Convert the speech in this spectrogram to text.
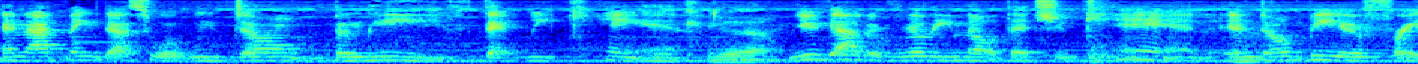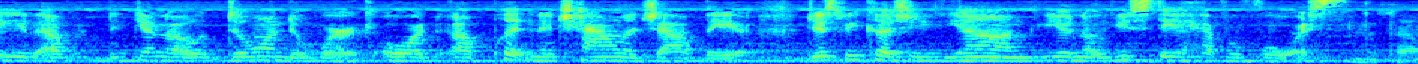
and I think that's what we don't believe that we can. Yeah. You got to really know that you can, and don't be afraid of you know doing the work or uh, putting a challenge out there. Just because you're young, you know you still have a voice. Okay.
